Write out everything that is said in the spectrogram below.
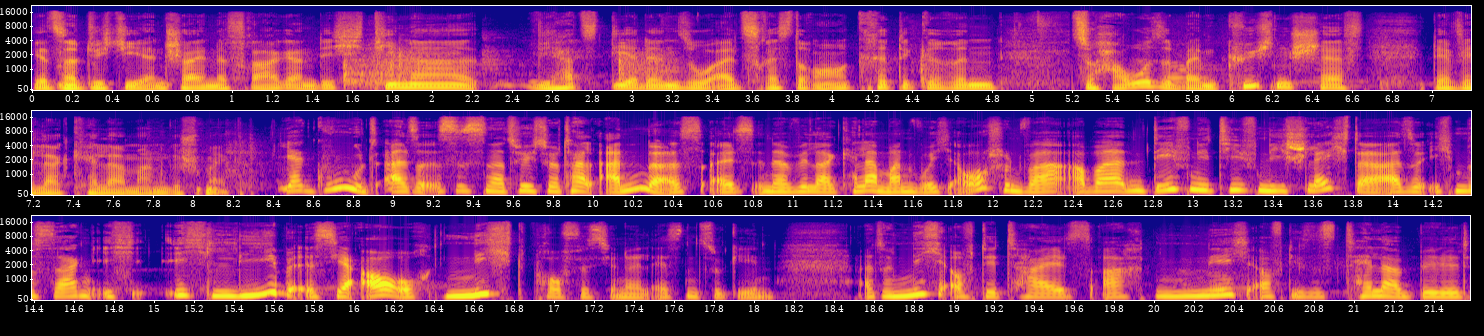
Jetzt natürlich die entscheidende Frage an dich, Tina. Wie hat's dir denn so als Restaurantkritikerin zu Hause beim Küchenchef der Villa Kellermann geschmeckt? Ja gut, also es ist natürlich total anders als in der Villa Kellermann, wo ich auch schon war, aber definitiv nicht schlechter. Also ich muss sagen, ich, ich liebe es ja auch, nicht professionell essen zu gehen. Also nicht auf Details achten, nicht auf dieses Tellerbild,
